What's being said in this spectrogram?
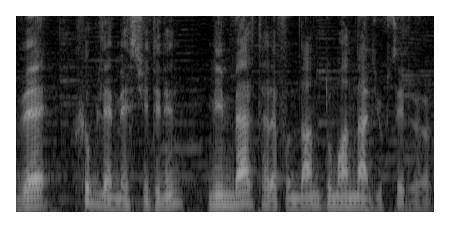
ve Kıble Mescidi'nin minber tarafından dumanlar yükseliyordu.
